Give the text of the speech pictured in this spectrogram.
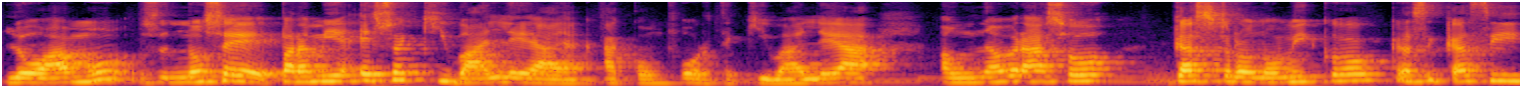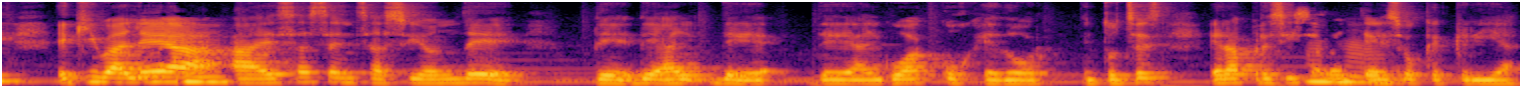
Lo amo. No sé, para mí eso equivale a, a confort, equivale a, a, un abrazo gastronómico, casi casi equivale a, a esa sensación de, de, de, de, algo acogedor. Entonces era precisamente eso que quería.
